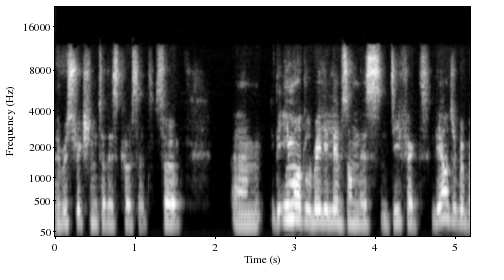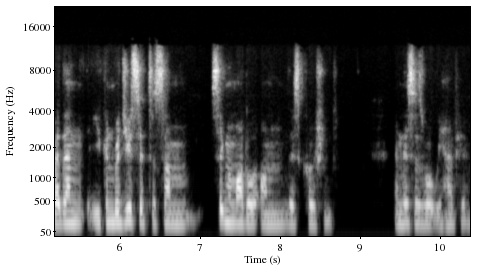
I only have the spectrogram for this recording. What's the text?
a, restriction to this coset. So um, the E model really lives on this defect Lie algebra, but then you can reduce it to some sigma model on this quotient. And this is what we have here.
